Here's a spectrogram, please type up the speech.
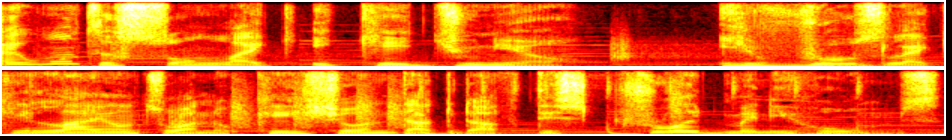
I want a son like Ike Jr. He rose like a lion to an occasion that would have destroyed many homes.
